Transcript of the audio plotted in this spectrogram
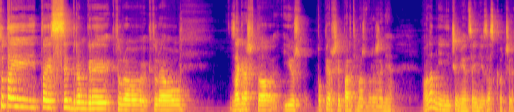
tutaj to jest syndrom gry, którą, którą zagrasz w to i już po pierwszej partii masz wrażenie, ona mnie niczym więcej nie zaskoczy.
